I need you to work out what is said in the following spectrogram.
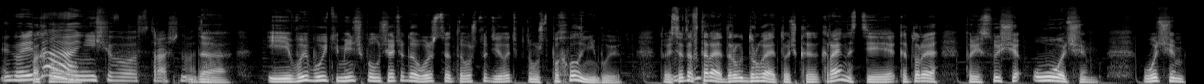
И говорит, похвалу. да, ничего страшного. Да. И вы будете меньше получать удовольствие от того, что делаете, потому что похвалы не будет. То есть mm-hmm. это вторая, друг, другая точка крайности, которая присуща очень, очень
